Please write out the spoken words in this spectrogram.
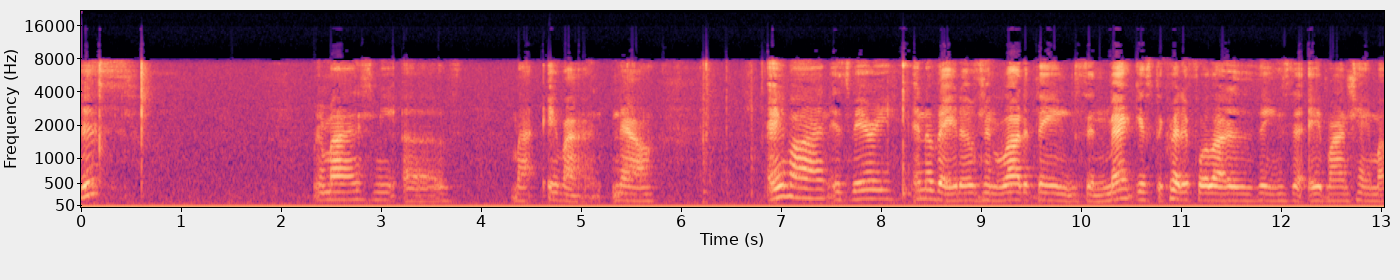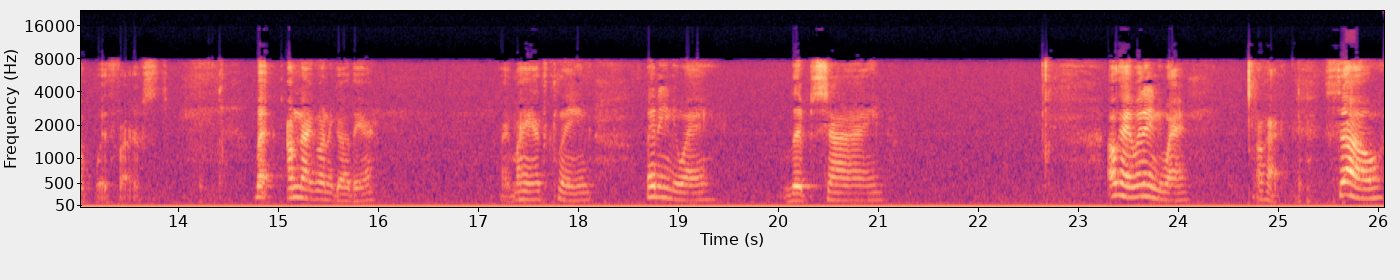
This reminds me of my Avon. Now, Avon is very innovative in a lot of things, and Mac gets the credit for a lot of the things that Avon came up with first. But I'm not going to go there. Like my hands clean. But anyway, lip shine. Okay, but anyway. Okay. So,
